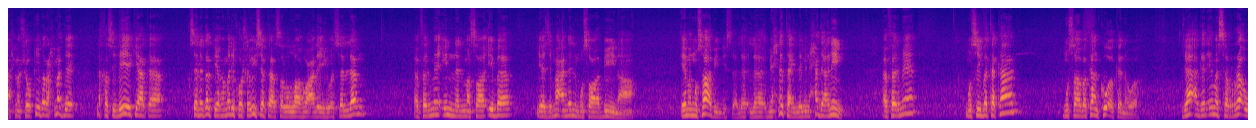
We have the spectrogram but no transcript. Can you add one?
ئەحمە شەوقی بە ڕەحمەت بێ لە قەسیدەیەکیا کە قسە لەگەڵ پێغەمەری خۆشەویستەکە صل الله عليه وسلم. ئەفەرمێ إن المصائب يجمعنا المصابين. ئێمە مصابین ئیستا لە محنەتین لە من حەدانین ئەفەرمێ مصیبەتەکان مسابەکان کۆ ئەەکەنەوە جا ئەگەر ئێمە سەرڕە و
